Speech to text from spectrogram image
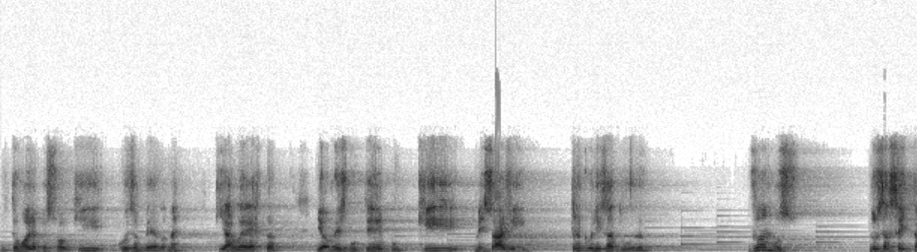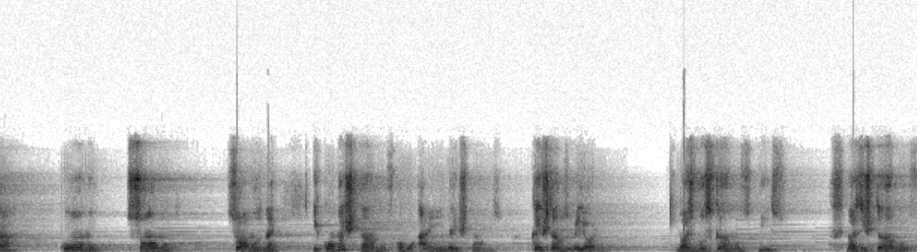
Então, olha pessoal, que coisa bela, né? Que alerta e ao mesmo tempo que mensagem tranquilizadora. Vamos nos aceitar como somos, somos, né? E como estamos, como ainda estamos. Porque estamos melhorando. Nós buscamos isso. Nós estamos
